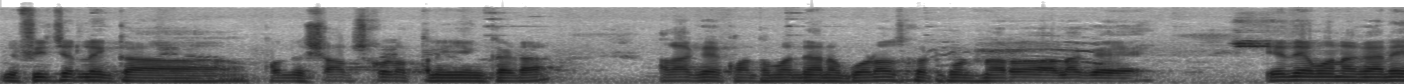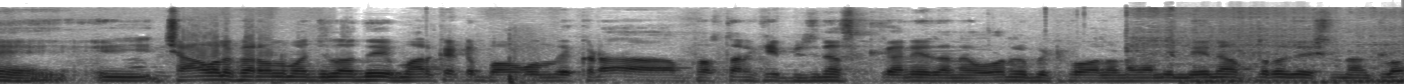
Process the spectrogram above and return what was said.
ఇన్ ఫ్యూచర్లో ఇంకా కొన్ని షాప్స్ కూడా వస్తున్నాయి ఇంకా అలాగే కొంతమంది ఆయన గోడౌన్స్ కట్టుకుంటున్నారు అలాగే ఏదేమన్నా కానీ ఈ చావల పెరల మధ్యలోది మార్కెట్ బాగుంది ఇక్కడ. ప్రస్తుతానికి బిజినెస్కి కానీ ఏదైనా ఓనర్ పెట్టుకోవాలన్నా కానీ నేను అబ్జర్వ్ చేసిన దాంట్లో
